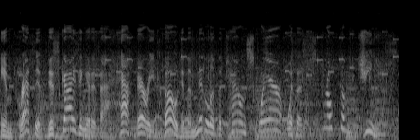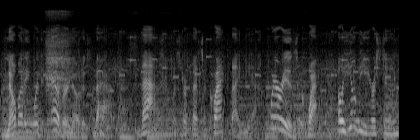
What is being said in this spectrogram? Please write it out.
Impressive, disguising it as a half-buried boat in the middle of the town square with a stroke of genius. Nobody would ever notice that. That was Professor Quack's idea. Where is Quack? Oh, he'll be here soon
